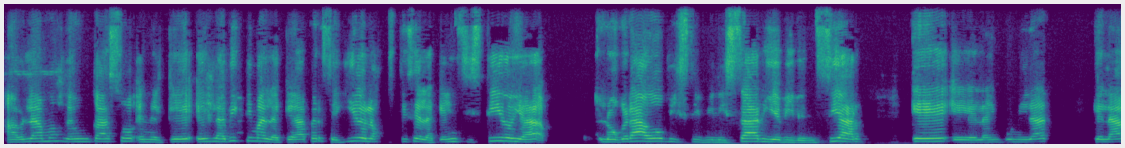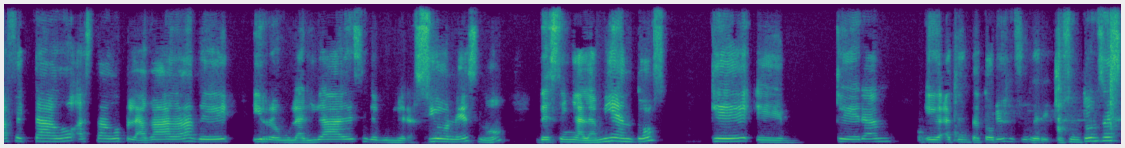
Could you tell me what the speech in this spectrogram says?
hablamos de un caso en el que es la víctima la que ha perseguido la justicia, la que ha insistido y ha logrado visibilizar y evidenciar que eh, la impunidad que la ha afectado ha estado plagada de irregularidades y de vulneraciones, ¿no? De señalamientos que, eh, que eran eh, atentatorios de sus derechos. Entonces,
